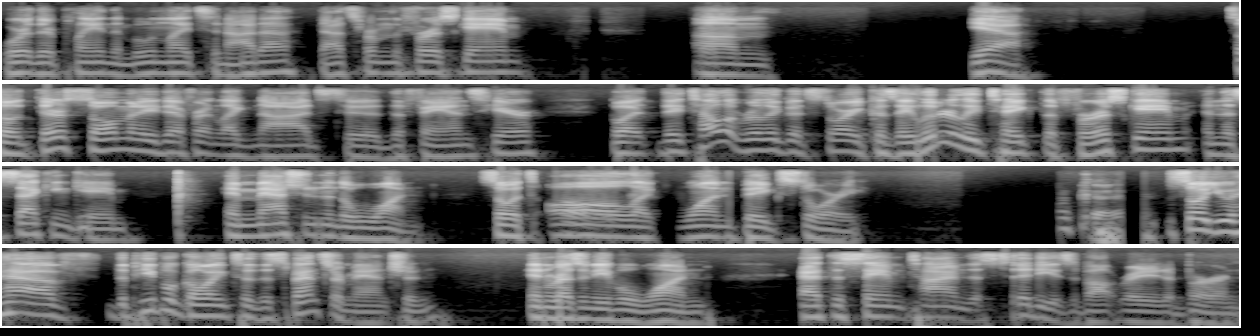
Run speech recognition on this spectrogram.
where they're playing the Moonlight Sonata. That's from the first game. Um, yeah. So there's so many different like nods to the fans here, but they tell a really good story because they literally take the first game and the second game and mash it into one. So it's all like one big story. Okay. So you have the people going to the Spencer Mansion in Resident Evil 1 at the same time the city is about ready to burn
